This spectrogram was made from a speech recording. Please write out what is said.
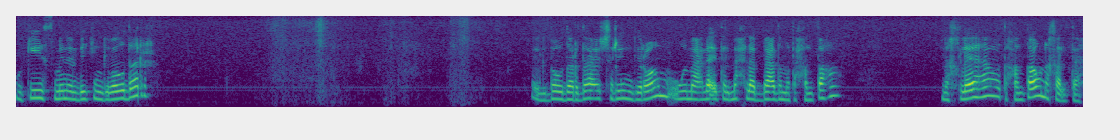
وكيس من ال baking powder. البودر ده عشرين جرام ومعلقة المحلب بعد ما طحنتها نخلاها وطحنتها ونخلتها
